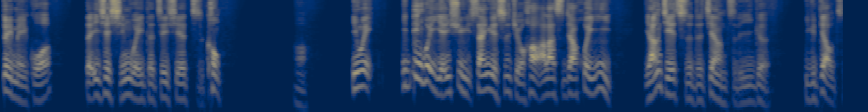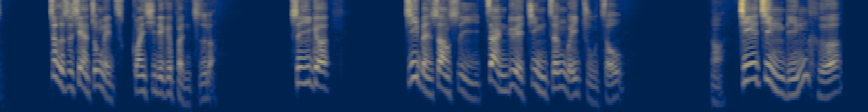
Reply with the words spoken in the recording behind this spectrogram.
对美国的一些行为的这些指控啊，因为一定会延续三月十九号阿拉斯加会议杨洁篪的这样子的一个一个调子，这个是现在中美关系的一个本质了。是一个基本上是以战略竞争为主轴啊，接近零和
